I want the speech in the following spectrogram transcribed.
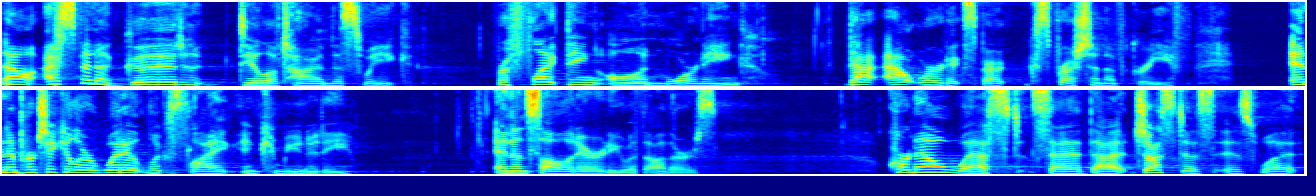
Now, I've spent a good deal of time this week reflecting on mourning, that outward exp- expression of grief, and in particular, what it looks like in community and in solidarity with others. Cornel West said that justice is what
